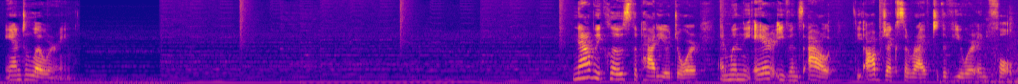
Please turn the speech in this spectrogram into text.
And lowering. Now we close the patio door, and when the air evens out, the objects arrive to the viewer in full.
